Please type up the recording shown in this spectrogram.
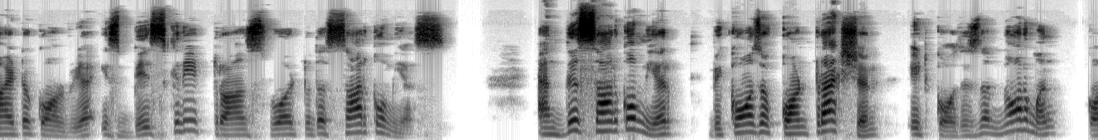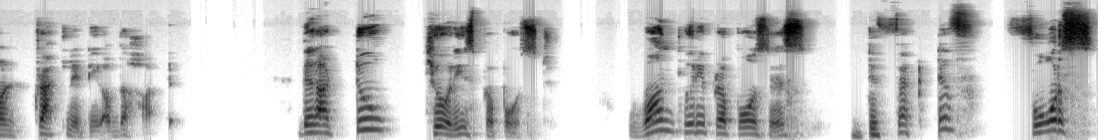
mitochondria is basically transferred to the sarcomeres and this sarcomere because of contraction it causes the normal contractility of the heart. There are two theories proposed. One theory proposes defective force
